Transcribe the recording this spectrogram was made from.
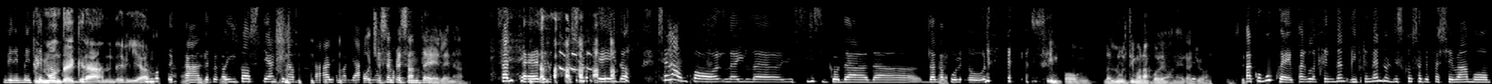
viene in mente... Il mondo è grande, via. Il mondo è grande, però i posti anche in Australia magari... Oh, c'è sempre so. Sant'Elena. Sant'Elena, ce lo vedo, ce l'ha un po' il, il, il fisico da, da, da eh. Napoleone. Sì, un po' dall'ultimo Napoleone, hai ragione. Sì. Ma comunque, parla, prendendo, riprendendo il discorso che facevamo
